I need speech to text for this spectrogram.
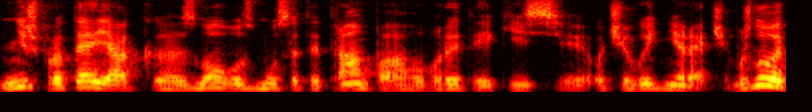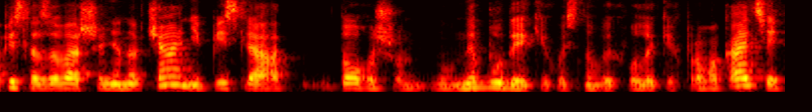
ніж про те, як е, знову змусити Трампа говорити якісь очевидні речі. Можливо, після завершення навчань, і після того, що ну не буде якихось нових великих провокацій,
